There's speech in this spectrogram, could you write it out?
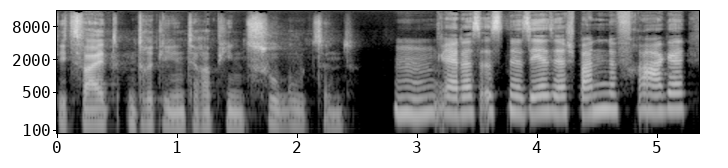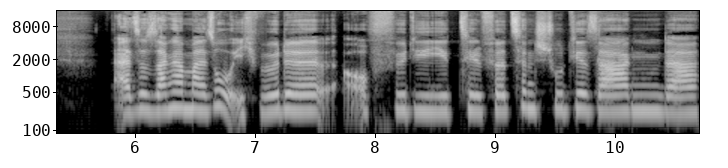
die Zweit- und Drittlinientherapien zu gut sind. Hm, ja, das ist eine sehr, sehr spannende Frage. Also sagen wir mal so, ich würde auch für die CIL-14-Studie sagen, da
